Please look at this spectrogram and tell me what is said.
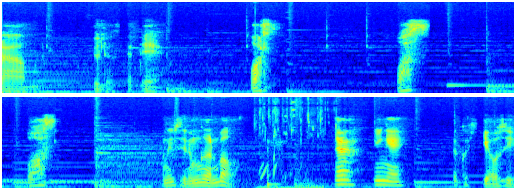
รามเหลืองแต่แดงวัสวัสวัสอันนี้สีน้ำเงินเปล่านะนี่ไง แล้วก็เขียวสิ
